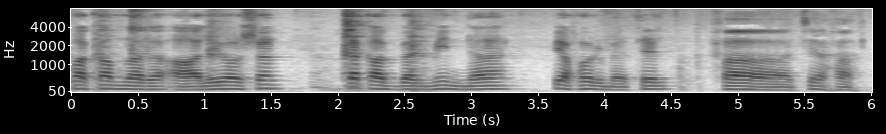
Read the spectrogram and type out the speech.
Makamları âli olsun. Tekabbel minna bi hurmetil Fatiha.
